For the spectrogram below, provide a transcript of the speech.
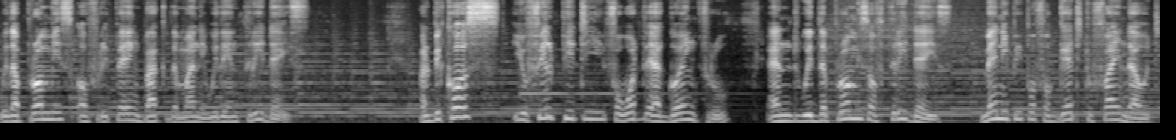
with a promise of repaying back the money within three days. But because you feel pity for what they are going through, and with the promise of three days, many people forget to find out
